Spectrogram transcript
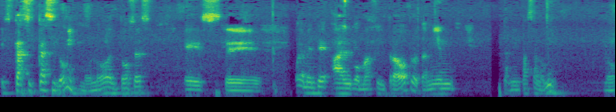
es casi, casi lo mismo, ¿no? Entonces, este, obviamente algo más filtrado, pero también, también pasa lo mismo, ¿no?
